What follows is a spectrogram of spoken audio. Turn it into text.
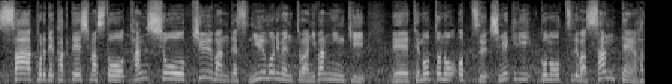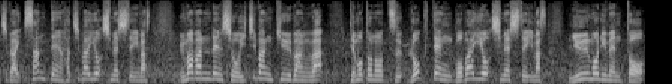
さあこれで確定しますと単勝9番です。ニューモニュメントは2番人気、えー、手元のオッズ締め切り後のオッズでは3.8倍。3.8倍を示しています。馬番連勝1番9番は手元のオッズ6.5倍を示しています。ニューモニュメント。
